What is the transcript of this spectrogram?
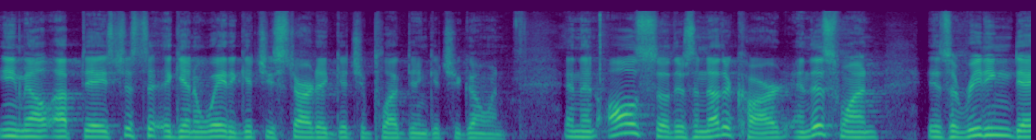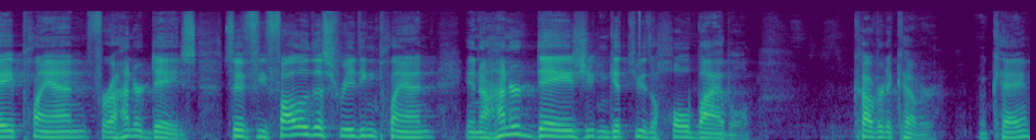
email updates, just to, again, a way to get you started, get you plugged in, get you going. And then also, there's another card, and this one is a reading day plan for 100 days. So if you follow this reading plan, in 100 days, you can get through the whole Bible, cover to cover, okay?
